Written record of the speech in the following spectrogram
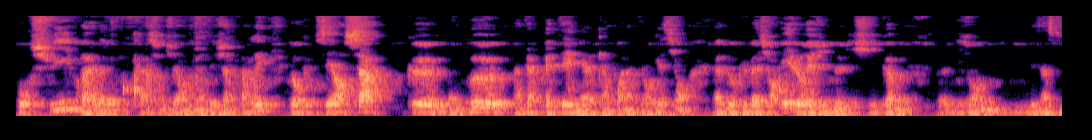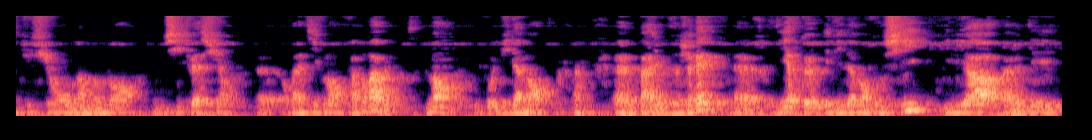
poursuivre, la chaires, on en a déjà parlé, donc c'est en ça que on peut interpréter, mais avec un point d'interrogation, l'occupation et le régime de Vichy comme, disons, des institutions ou un moment, une situation euh, relativement favorable. Non, il faut évidemment euh, pas exagérer, euh, dire que évidemment aussi il y a des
